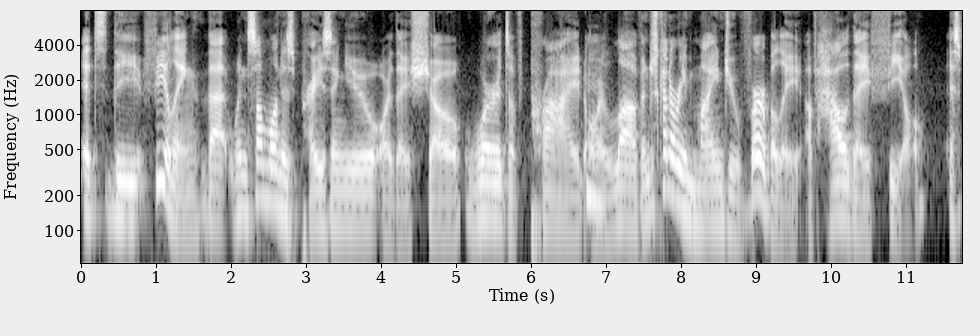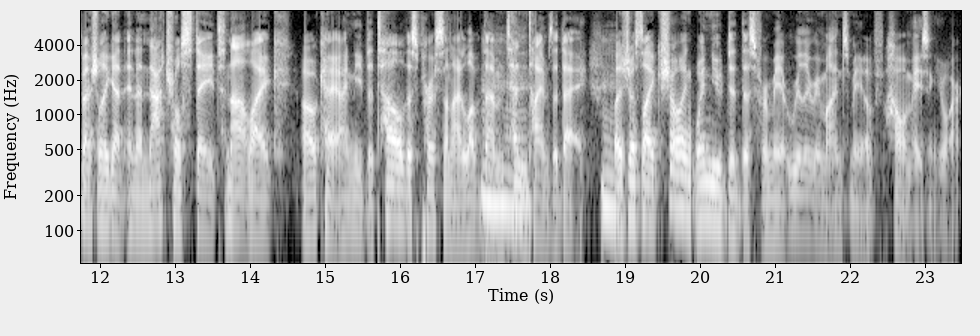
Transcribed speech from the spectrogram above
It's the feeling that when someone is praising you or they show words of pride or mm. love and just kind of remind you verbally of how they feel, especially again in a natural state, not like, okay, I need to tell this person I love them 10 times a day. But it's just like showing when you did this for me, it really reminds me of how amazing you are,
